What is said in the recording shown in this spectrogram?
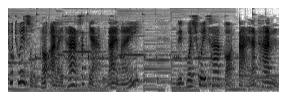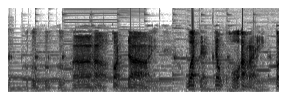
ช่วยช่วยสงเคราะห์อะไรข้าสักอย่างได้ไหมนึกว่าช่วยข้าก่อนตายนะท่านฮ่าฮ่าก็ได้ ว่าแต่เจ้าขออะไร ก็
